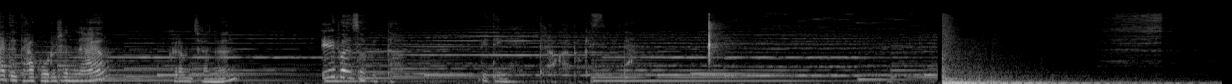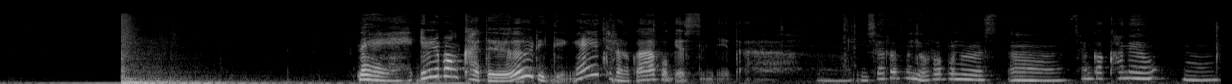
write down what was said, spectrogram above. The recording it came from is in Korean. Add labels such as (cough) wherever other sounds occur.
카드 다 고르셨나요? 그럼 저는 1번서부터 리딩에 들어가 보겠습니다. 네, 1번 카드 리딩에 들어가 보겠습니다. 음, 이 사람은 여러분을 음, 생각하네요. 음,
